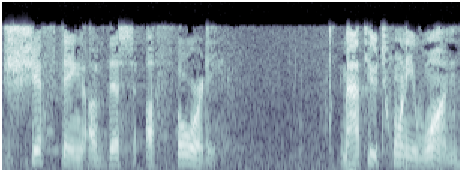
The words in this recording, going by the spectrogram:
shifting of this authority. Matthew 21.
